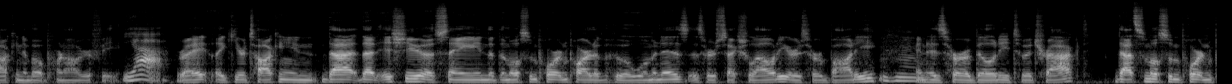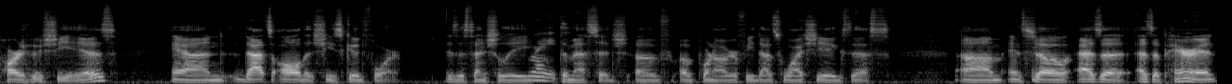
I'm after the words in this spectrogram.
talking about pornography. Yeah, right? Like you're talking that that issue of saying that the most important part of who a woman is is her sexuality or is her body and is her ability to attract that's the most important part of who she is and that's all that she's good for is essentially Right. the message of of pornography. That's why she exists. Um, and so as a as a parent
